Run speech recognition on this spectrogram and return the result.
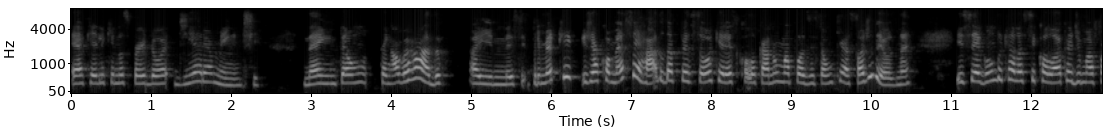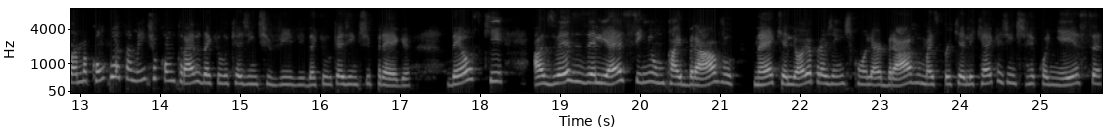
é aquele que nos perdoa diariamente, né? Então tem algo errado aí nesse. Primeiro que já começa errado da pessoa querer se colocar numa posição que é só de Deus, né? E segundo, que ela se coloca de uma forma completamente ao contrário daquilo que a gente vive, daquilo que a gente prega. Deus que às vezes ele é sim um pai bravo, né? Que ele olha para a gente com um olhar bravo, mas porque ele quer que a gente reconheça,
